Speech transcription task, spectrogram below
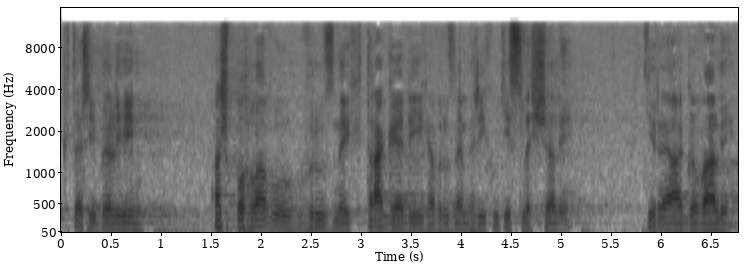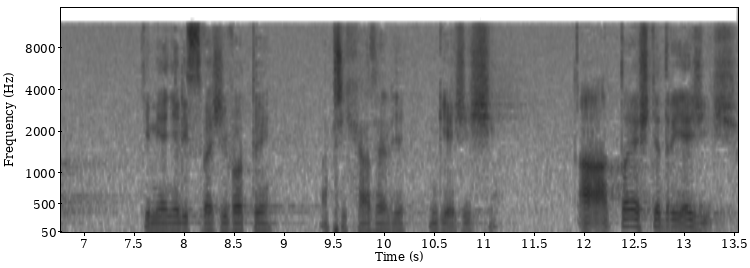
kteří byli až po hlavu v různých tragédiích a v různém hříchu ti slyšeli, ti reagovali, ti měnili své životy a přicházeli k Ježíši. A to je štědrý Ježíš,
